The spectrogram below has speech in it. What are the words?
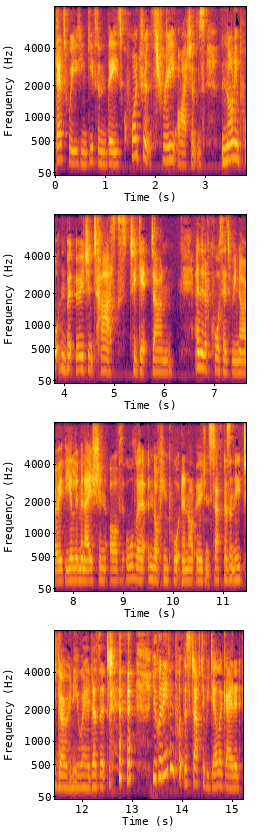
That's where you can give them these quadrant three items, non important but urgent tasks to get done. And then, of course, as we know, the elimination of all the not important and not urgent stuff doesn't need to go anywhere, does it? you could even put the stuff to be delegated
